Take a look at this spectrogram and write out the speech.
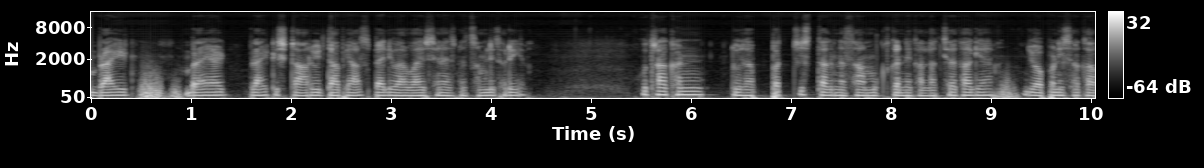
ब्राइट ब्राइट ब्राइट स्टार युद्धाभ्यास। पहली बार वायुसेना इसमें सम्मिलित हो रही है। उत्तराखंड 2025 तक नशा मुक्त करने का लक्ष्य रखा गया है, जो अपनी सरकार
